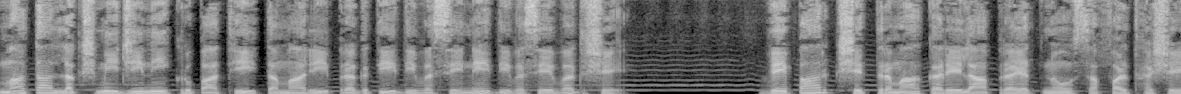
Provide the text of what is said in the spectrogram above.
માતા લક્ષ્મીજીની કૃપાથી તમારી પ્રગતિ દિવસે ને દિવસે વધશે. વેપાર ક્ષેત્રમાં કરેલા પ્રયત્નો સફળ થશે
